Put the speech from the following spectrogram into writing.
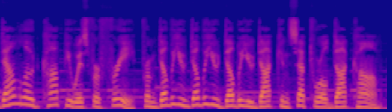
Download Copywhiz for free, from www.conceptworld.com.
